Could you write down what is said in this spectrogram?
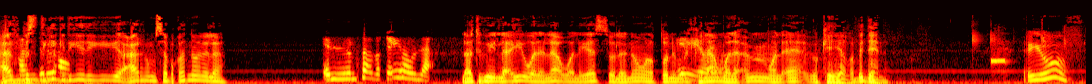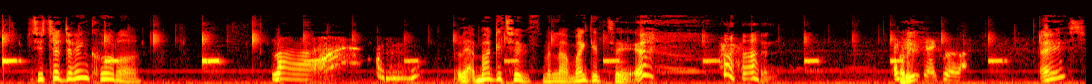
عارف بس دقيقة دقيقة دقيقة. عارفة مسابقتنا ولا لا؟ المسابقة إيه ولا لا؟ تقولي لا إي ولا لا ولا yes ولا no ولا طول من الكلام أيوة. ولا أم ولا إيه. okay يلا بدينا. ريوف شو تشجعين كورة؟ لا. لا ما قلت شيء بسم الله ما قلت شيء. أشجع كورة. إيش؟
